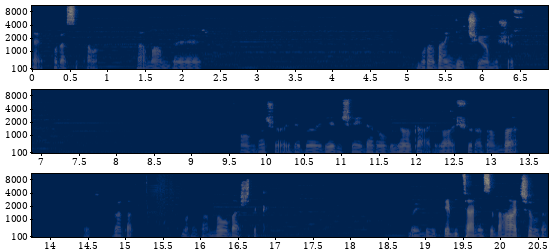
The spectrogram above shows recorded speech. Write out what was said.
Evet burası tamam. Tamamdır. Buradan geçiyormuşuz. Onda şöyle böyle bir şeyler oluyor. Galiba şuradan da evet, buradan, buradan da ulaştık. Böylelikle bir tanesi daha açıldı.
